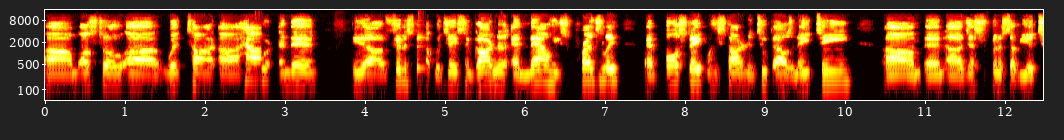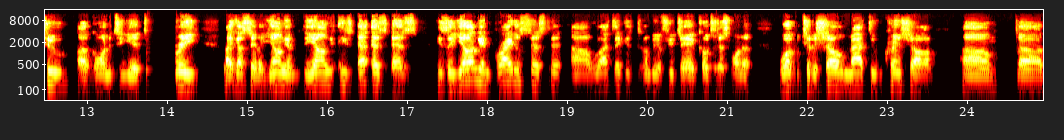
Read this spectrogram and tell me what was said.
Um, also uh, with Todd uh, Howard, and then he finished up with Jason Gardner, and now he's Presley at Ball State, where he started in 2018, um, and just finished up year two, going into year three like I said, a young and the young. He's as as He's a young and bright assistant uh, who I think is going to be a future head coach. I just want to welcome to the show Matthew Crenshaw. Um, uh,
